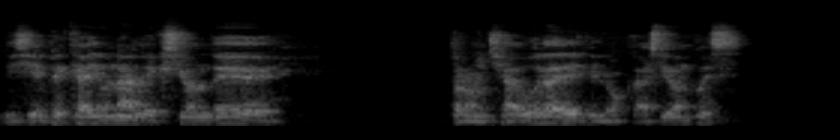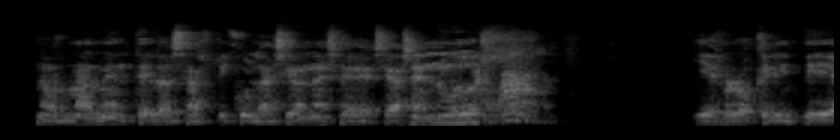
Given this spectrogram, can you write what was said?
Y siempre que hay una lección de tronchadura, de dislocación, pues normalmente las articulaciones se, hacen nudos y eso es lo que le impide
